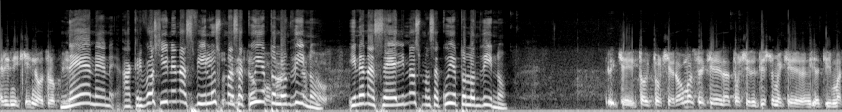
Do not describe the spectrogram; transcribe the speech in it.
ελληνική νοοτροπία. Ναι, ναι, ναι. Ακριβώς είναι ένας φίλος που Το μας τελευταίο ακούει από το κομμάτι είναι Λονδίνο. αυτό. Είναι ένας Έλληνας που μας ακούει από το Λονδίνο. Και το, τον χαιρόμαστε και να τον χαιρετήσουμε και γιατί μας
